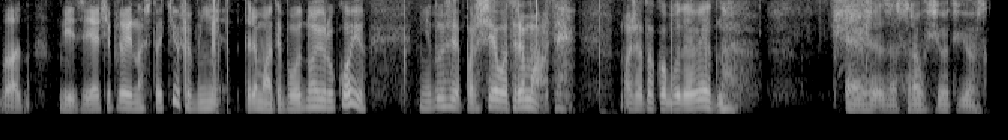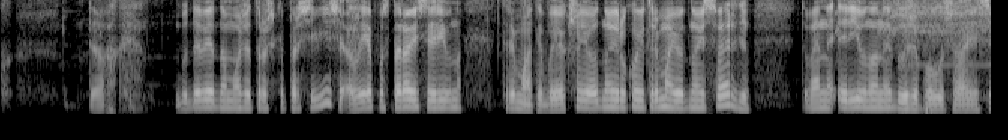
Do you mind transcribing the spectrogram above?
ладно. Дивіться, я чіпляю на штатів, щоб мені тримати, бо одною рукою мені дуже паршиво тримати. Може тако буде видно. Я вже засрав всю отвертку. Так. Буде видно, може трошки паршивіше, але я постараюся рівно тримати, бо якщо я одною рукою тримаю одною сверлю, то в мене рівно не дуже виходить.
